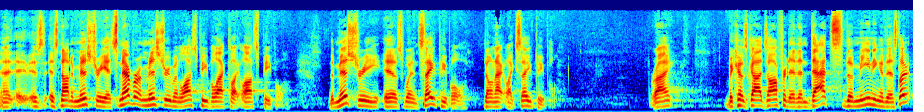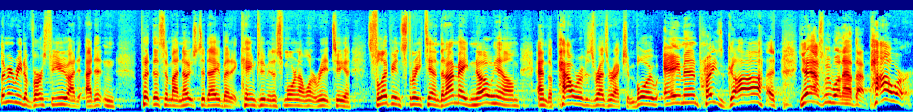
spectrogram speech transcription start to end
Uh, it's, it's not a mystery. It's never a mystery when lost people act like lost people. The mystery is when saved people don't act like saved people. Right? Because God's offered it. And that's the meaning of this. Let, let me read a verse for you. I, I didn't put this in my notes today, but it came to me this morning. I want to read it to you. It's Philippians 3:10, that I may know him and the power of his resurrection. Boy, amen. Praise God. Yes, we want to have that power.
